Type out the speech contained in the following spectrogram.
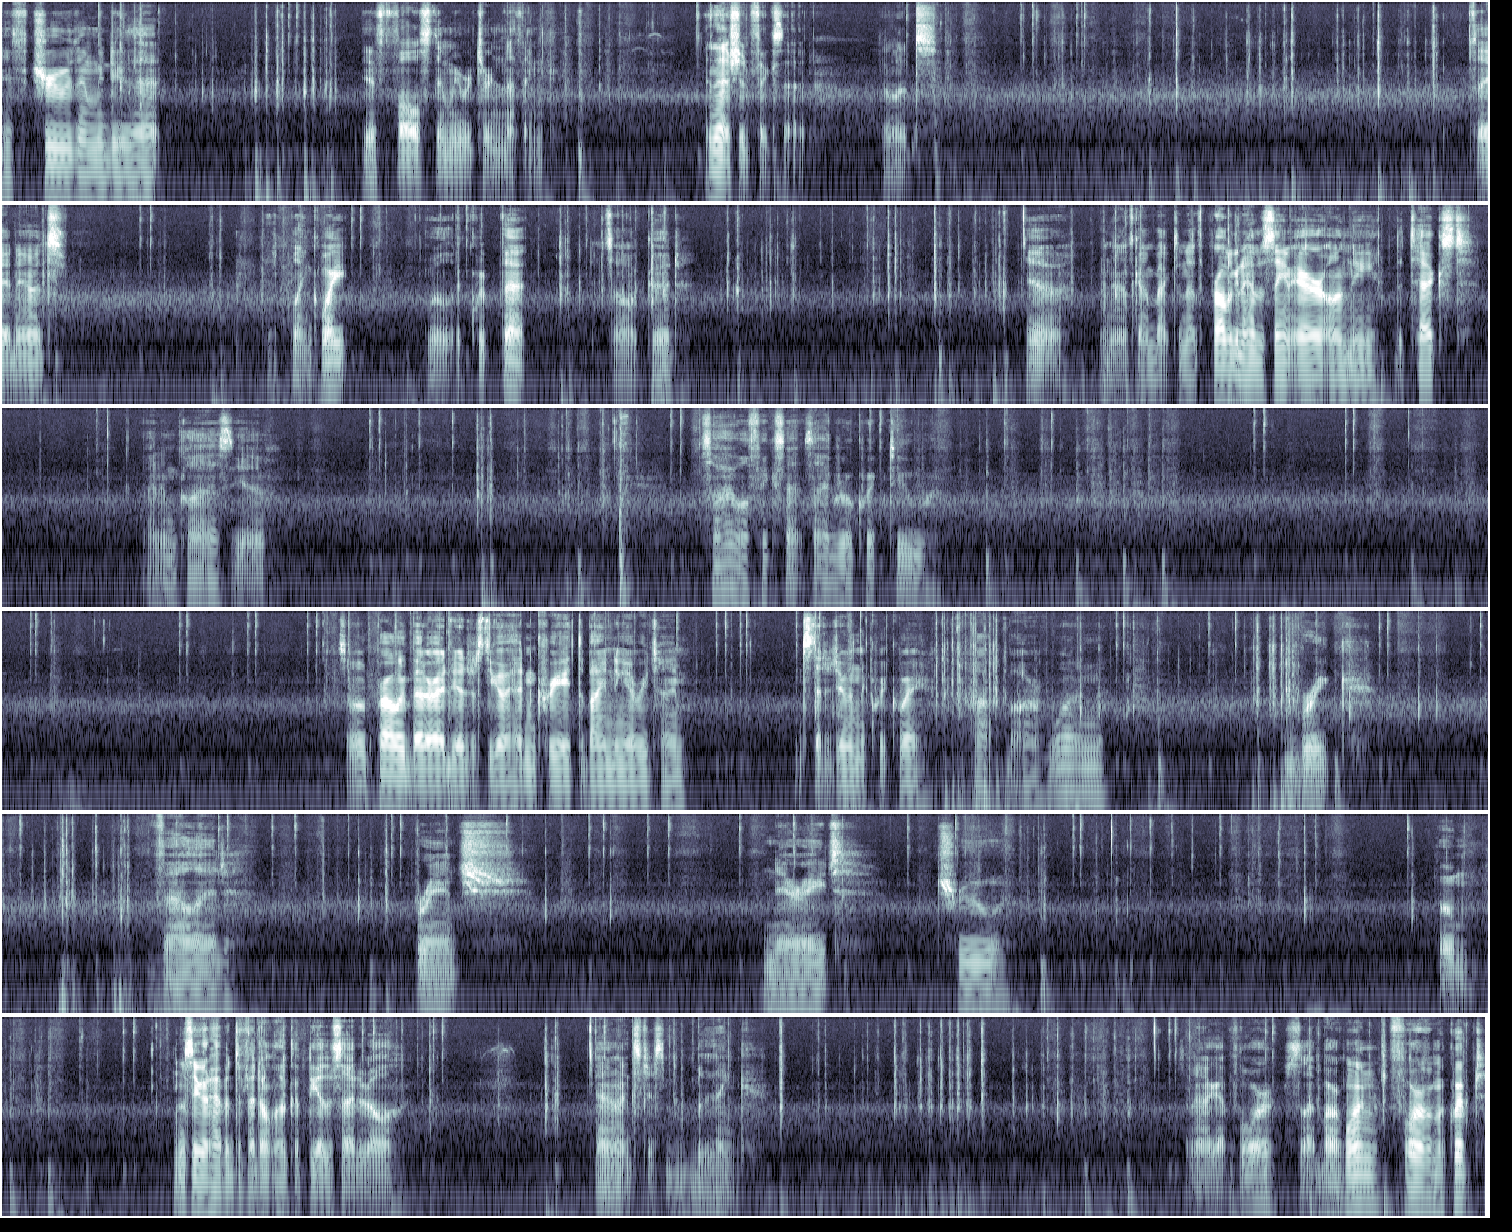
If true, then we do that. If false, then we return nothing. And that should fix that. So let's say it now, it's just blank white. We'll equip that. It's all good. Yeah, and now it's gone back to nothing. Probably going to have the same error on the, the text. Item class, yeah. So I will fix that side real quick too. So probably better idea just to go ahead and create the binding every time. Instead of doing the quick way. Hotbar one. Break. Valid. Branch. Narrate. True. Boom Let's see what happens if I don't hook up the other side at all. Oh, it's just blank. So now I got four, slot bar one, four of them equipped.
